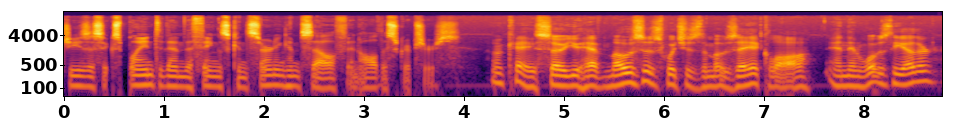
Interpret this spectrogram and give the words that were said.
Jesus explained to them the things concerning himself in all the scriptures. Okay, so you have Moses, which is the Mosaic law, and then what was the other?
